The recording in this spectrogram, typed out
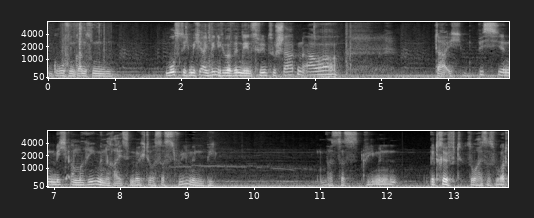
Im Großen und Ganzen musste ich mich ein wenig überwinden, den Stream zu starten, aber da ich ein bisschen mich am Riemen reißen möchte, was das Streamen was das Streamen betrifft, so heißt das Wort.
